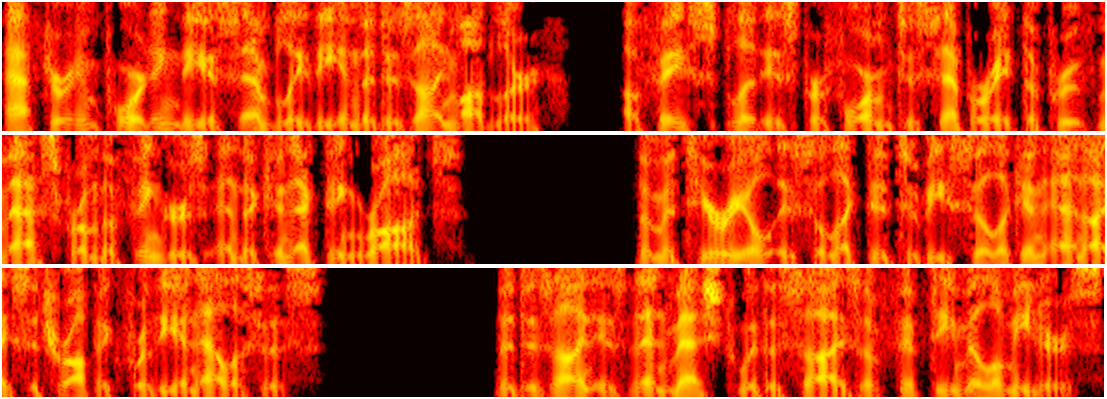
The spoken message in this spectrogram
After importing the assembly the in the design modeler, a face split is performed to separate the proof mass from the fingers and the connecting rods. The material is selected to be silicon anisotropic for the analysis. The design is then meshed with a size of 50 mm.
